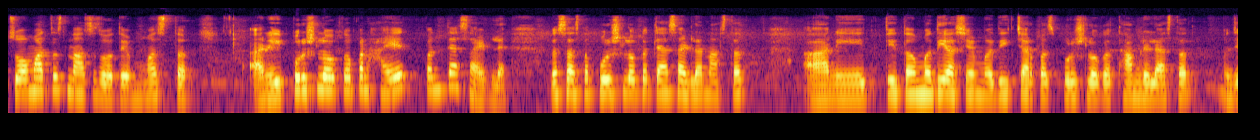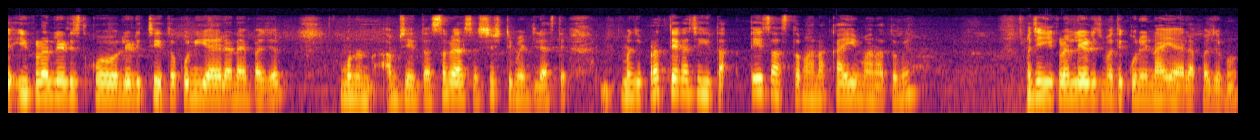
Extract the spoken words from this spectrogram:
जोमातच नाचत होते मस्त. आणि पुरुष लोक पण आहेत पण त्या साईडला कसं असतं पुरुष लोक त्या साईडला नाचतात. आणि तिथं मधी असे मधी चार पाच पुरुष लोक थांबलेले असतात. म्हणजे इकडं लेडीज को लेडीजच्या इथं कोणी यायला नाही पाहिजे. म्हणून आमच्या इथं सगळ्या असं सिस्टमेटली असते. म्हणजे प्रत्येकाच्या इथं तेच असतं म्हणा काही म्हणा तुम्ही. म्हणजे इकडं लेडीजमध्ये कोणी नाही यायला पाहिजे म्हणून.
